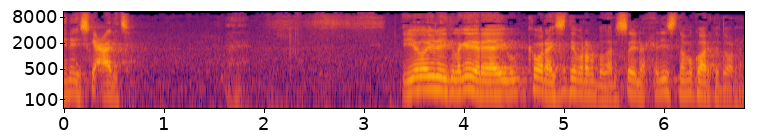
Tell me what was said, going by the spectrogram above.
inay iska caadi tahay iyadoo inay laga yareeya ka wanaagsantay marar badan sidaynu xadiisnama ku arki doono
